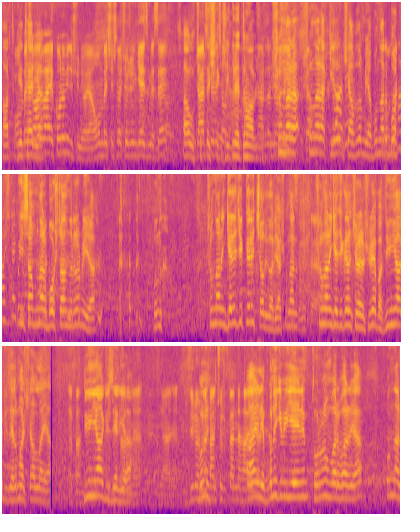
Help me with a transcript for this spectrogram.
Artık 15 yeter ya. galiba ekonomi düşünüyor yani 15 yaşında çocuğun gezmese Sağ olun çok teşekkür Teşekkür ettim abicim. Nereden Şunlara şunlara şey yapılır mı ya? Bunları bo bu insan bunları borçlandırır mı ya? Bunlar, şunların gelecekleri çalıyorlar ya. Şunların Kesinlikle ya. şunların geleceklerini çalıyorlar. Şuraya bak. Dünya güzel maşallah ya. Efendim. Dünya güzel ya. Yani, yani üzülüyorum Bunu- efendim çocuklar ne hale geldi. Aynı bunun gibi yeğenim, torunum var var ya. Bunlar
